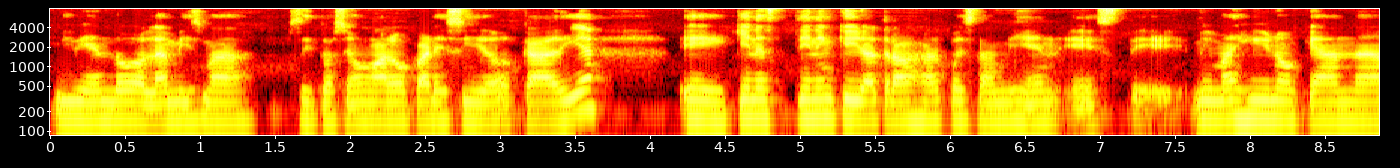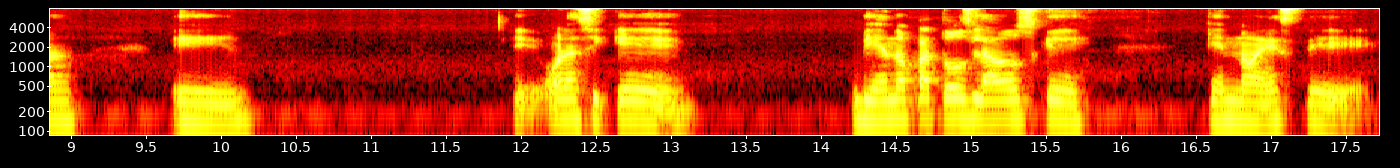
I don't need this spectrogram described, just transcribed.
viviendo la misma situación, algo parecido cada día. quienes tienen que ir a trabajar, pues también, este, me imagino que andan, ahora sí que viendo para todos lados que, que no este,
